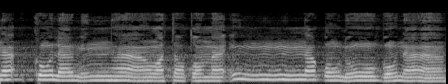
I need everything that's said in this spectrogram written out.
نأكل منها وتطمئن قلوبنا.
